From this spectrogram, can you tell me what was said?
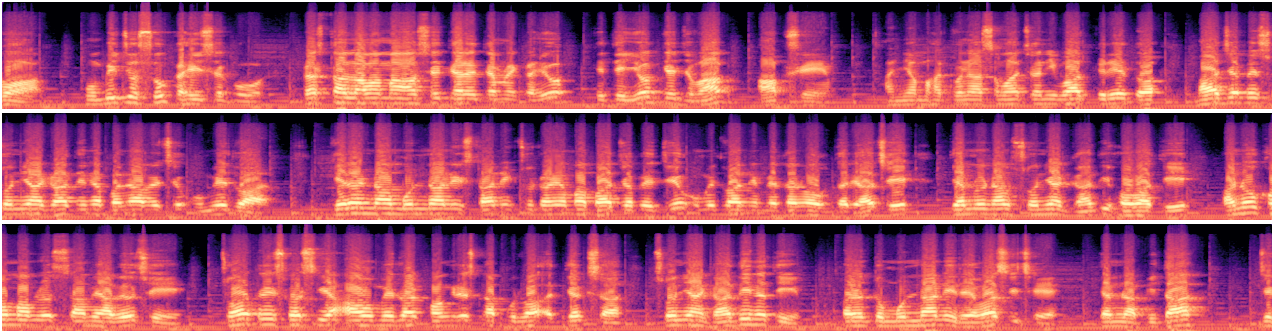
વાહ, હું બીજું શું કહી શકું? પ્રસ્તાવ લાવવામાં આવશે ત્યારે તેમણે કહ્યું કે તે યોગ્ય જવાબ આપશે. અન્ય મહત્વના સમાચારની વાત કરીએ તો ભાજપે સોનિયા ગાંધીને બનાવે છે ઉમેદવાર. કેરળના મુન્નાની સ્થાનિક ચૂંટણીઓમાં ભાજપે જે ઉમેદવારને મેદાનમાં ઉતાર્યા છે, તેમનું નામ સોનિયા ગાંધી હોવાથી અનોખો મામલો સામે આવ્યો છે. ચોત્રીસ વર્ષીય આ ઉમેદવાર કોંગ્રેસના પૂર્વ અધ્યક્ષ સોનિયા ગાંધી નથી, પરંતુ મુન્નાની રહેવાસી છે. તેમના પિતા, જે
